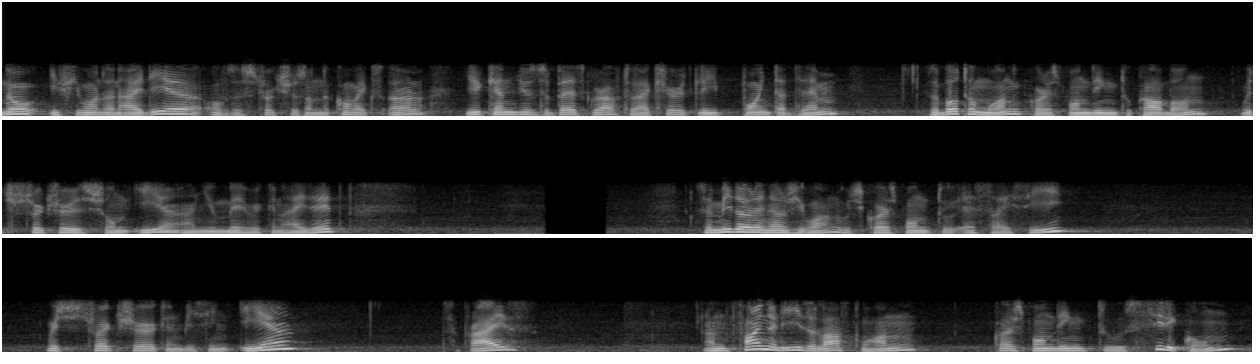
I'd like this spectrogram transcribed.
Now, if you want an idea of the structures on the convex hull, you can use the best graph to accurately point at them. The bottom one, corresponding to carbon, which structure is shown here, and you may recognize it. The middle energy one, which corresponds to SiC, which structure can be seen here. Surprise. And finally, the last one, corresponding to silicon,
